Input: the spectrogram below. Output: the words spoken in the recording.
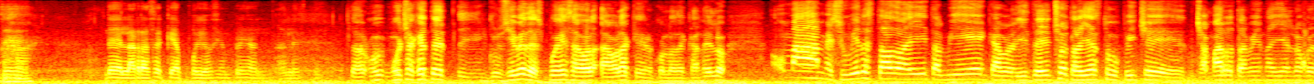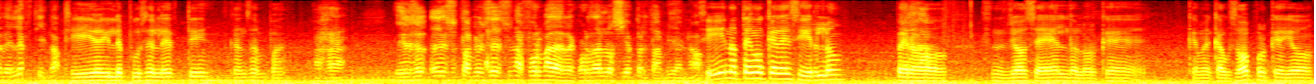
de, de la raza que apoyó siempre al, al este. Claro, mucha gente, inclusive después, ahora, ahora que con lo de Canelo, no mames, hubiera estado ahí también, cabrón. Y de hecho traías tu pinche chamarra también ahí el nombre de Lefty, ¿no? Sí, ahí le puse Lefty, cansan pa. Ajá. Y eso, eso también o sea, es una forma de recordarlo siempre también, ¿no? Sí, no tengo que decirlo, pero yo sé el dolor que, que me causó porque yo,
